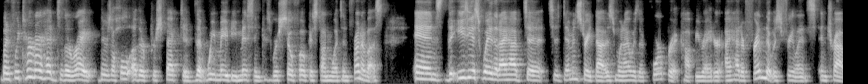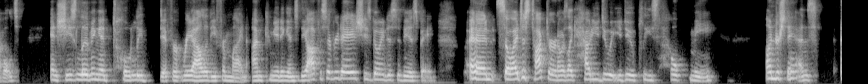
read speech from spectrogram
But if we turn our head to the right, there's a whole other perspective that we may be missing because we're so focused on what's in front of us. And the easiest way that I have to, to demonstrate that is when I was a corporate copywriter, I had a friend that was freelance and traveled, and she's living a totally different reality from mine. I'm commuting into the office every day. She's going to Sevilla, Spain. And so I just talked to her and I was like, How do you do what you do? Please help me understand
